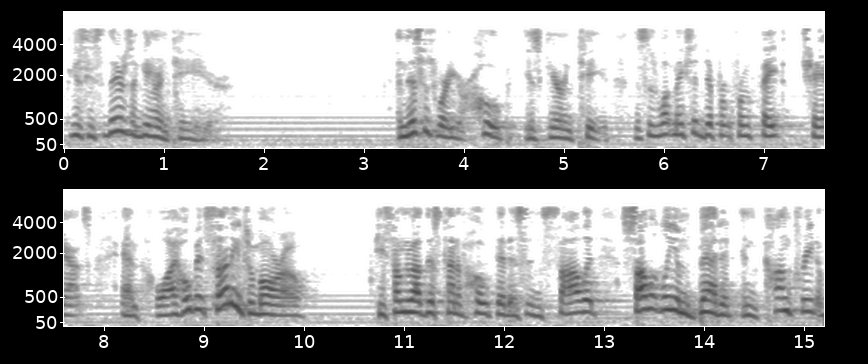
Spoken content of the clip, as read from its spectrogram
Because he said, "There's a guarantee here." And this is where your hope is guaranteed. This is what makes it different from fate, chance, and, oh, I hope it's sunny tomorrow. He's talking about this kind of hope that is in solid, solidly embedded in concrete of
